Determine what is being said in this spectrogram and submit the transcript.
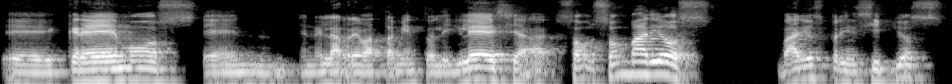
eh, creemos en, el arrebatamiento de la iglesia. Son, son varios, varios principios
